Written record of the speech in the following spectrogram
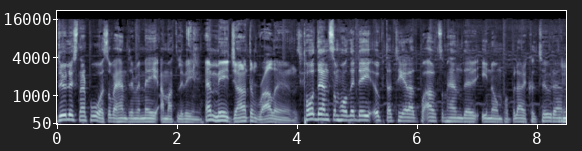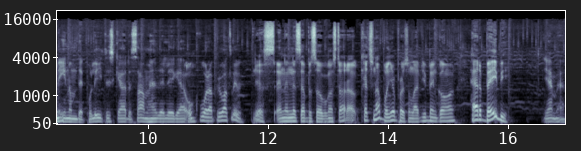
Du lyssnar på oss och vad händer med mig, Amat Levin? And me, Jonathan Rollins. Podden som håller dig uppdaterad på allt som händer inom populärkulturen, Mm. inom det politiska, det samhälleliga och våra privatliv. Yes, and in this episode, we're to start out catching up on your personal life. You've been gone, had a baby. Yeah man.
